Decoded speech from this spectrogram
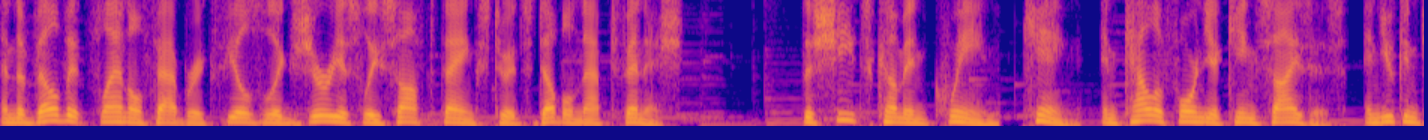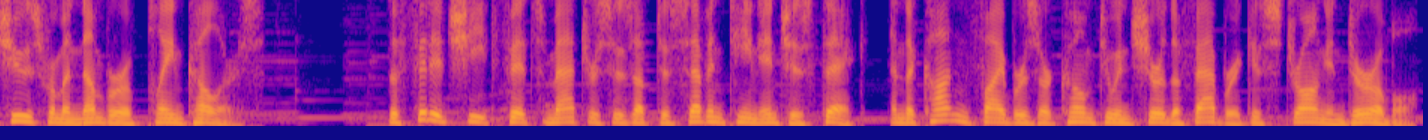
and the velvet flannel fabric feels luxuriously soft thanks to its double-napped finish. The sheets come in queen, king, and California king sizes, and you can choose from a number of plain colors. The fitted sheet fits mattresses up to 17 inches thick, and the cotton fibers are combed to ensure the fabric is strong and durable.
